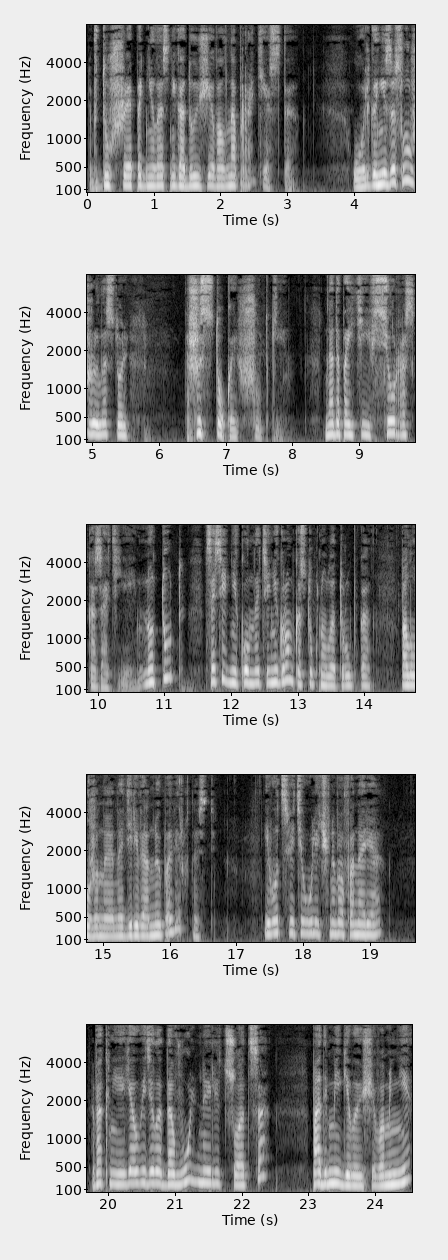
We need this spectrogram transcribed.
В душе поднялась негодующая волна протеста. Ольга не заслужила столь жестокой шутки. Надо пойти и все рассказать ей. Но тут в соседней комнате негромко стукнула трубка, положенная на деревянную поверхность. И вот в свете уличного фонаря в окне я увидела довольное лицо отца, подмигивающего мне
